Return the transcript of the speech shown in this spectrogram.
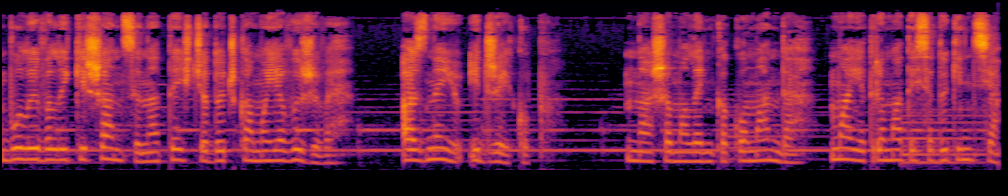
Були великі шанси на те, що дочка моя виживе, а з нею і Джейкоб. Наша маленька команда має триматися до кінця,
